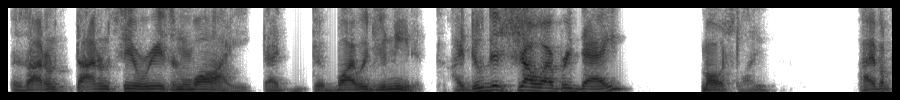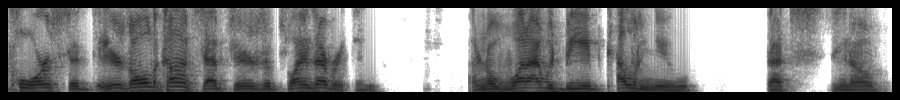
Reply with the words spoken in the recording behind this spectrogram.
Because I don't I don't see a reason why that why would you need it? I do this show every day, mostly. I have a course. And here's all the concepts. Here's explains everything. I don't know what I would be telling you. That's you know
